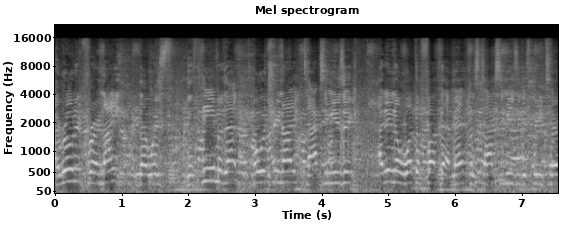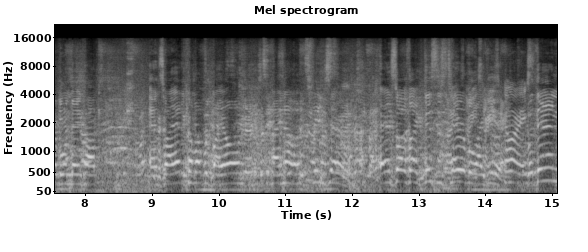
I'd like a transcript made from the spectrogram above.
I wrote it for a night that was the theme of that poetry night, Taxi Music. I didn't know what the fuck that meant because taxi music is pretty terrible in Bangkok. And so I had to come up with my own. I know, it's pretty terrible. And so I was like, this is a terrible idea. No worries. But then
